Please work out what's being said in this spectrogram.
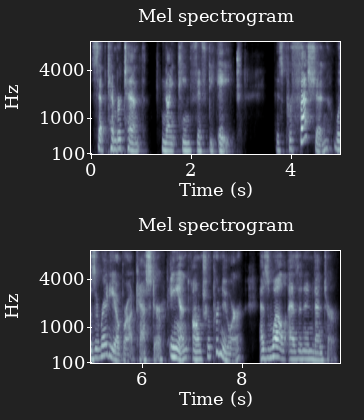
September 10th, 1958. His profession was a radio broadcaster and entrepreneur, as well as an inventor.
